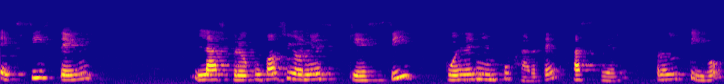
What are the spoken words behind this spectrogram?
existen las preocupaciones que sí pueden empujarte a ser productivo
